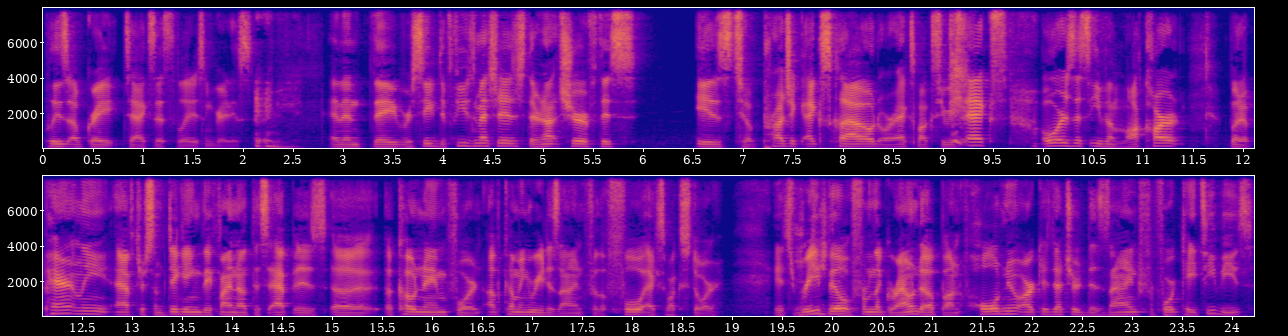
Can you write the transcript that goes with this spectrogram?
Please upgrade to access the latest and greatest. and then they received a fuse message. They're not sure if this is to Project X Cloud or Xbox Series X, or is this even Lockhart? But apparently, after some digging, they find out this app is uh, a code name for an upcoming redesign for the full Xbox store. It's rebuilt from the ground up on whole new architecture designed for 4K TVs,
